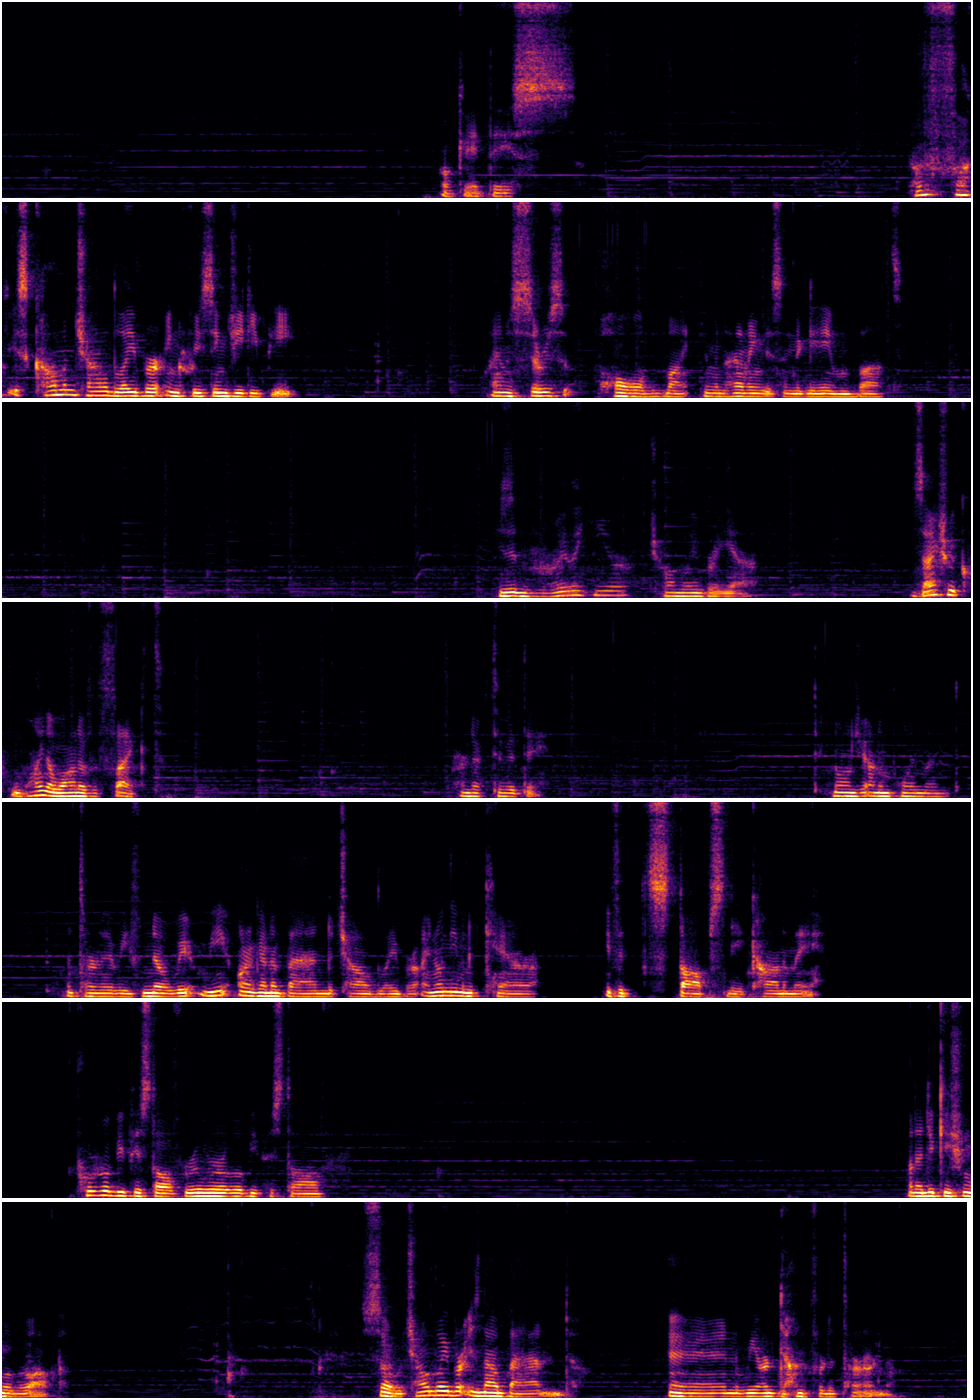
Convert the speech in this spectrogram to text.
Okay, this... How the fuck is common child labor increasing GDP? I'm seriously appalled by even having this in the game, but... Is it really here? Child labor, yeah. It's actually quite a lot of effect productivity, technology, unemployment, maternity leave. No, we, we are gonna ban the child labor. I don't even care if it stops the economy. Poor will be pissed off, rural will be pissed off. But education will go up. So, child labor is now banned. And we are done for the turn.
